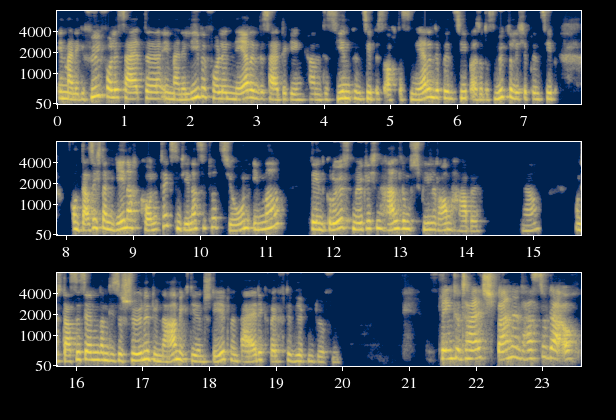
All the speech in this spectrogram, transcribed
in meine gefühlvolle Seite, in meine liebevolle, nährende Seite gehen kann. Das Yin-Prinzip ist auch das nährende Prinzip, also das mütterliche Prinzip. Und dass ich dann je nach Kontext und je nach Situation immer den größtmöglichen Handlungsspielraum habe. Ja? Und das ist eben dann diese schöne Dynamik, die entsteht, wenn beide Kräfte wirken dürfen. Klingt total spannend. Hast du da auch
